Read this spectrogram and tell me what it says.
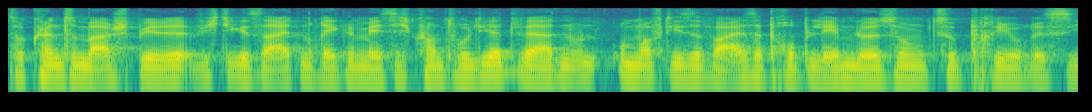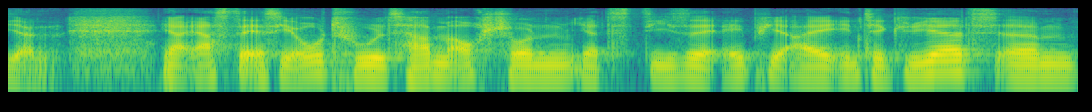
so können zum Beispiel wichtige Seiten regelmäßig kontrolliert werden, um auf diese Weise Problemlösungen zu priorisieren. Ja, erste SEO-Tools haben auch schon jetzt diese API integriert. Ähm,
